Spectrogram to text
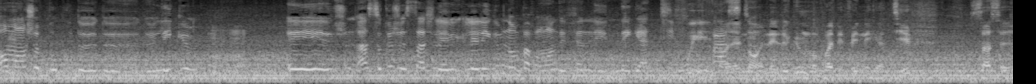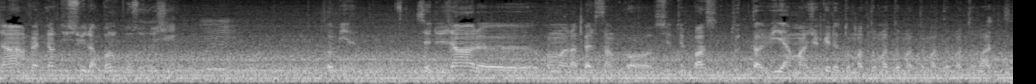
On mange beaucoup de, de- de légumes. Mhm. Et je- à ce que je sache, les, les légumes n'ont pas vraiment d'effet né- négatif. Oui, non, les légumes n'ont pas d'effet négatif. Ça, c'est genre, en fait, quand tu suis la bonne posologie, tout va bien. c'est du genre, euh, comment on appelle ça encore Si tu passes toute ta vie à manger que des tomates, tomates, tomates, tomates, tomates, tomates,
